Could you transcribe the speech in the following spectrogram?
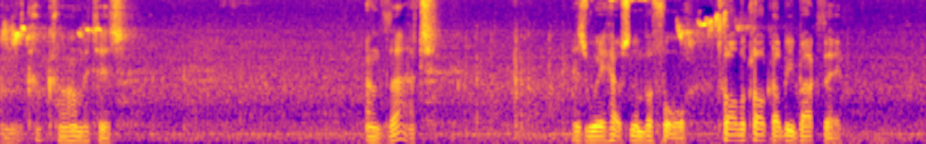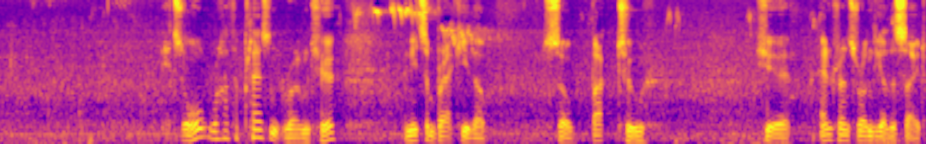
And look how calm it is. And that is warehouse number 4. 12 o'clock I'll be back there. It's all rather pleasant around here. I need some brekkie though. So back to here. Entrance around the other side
